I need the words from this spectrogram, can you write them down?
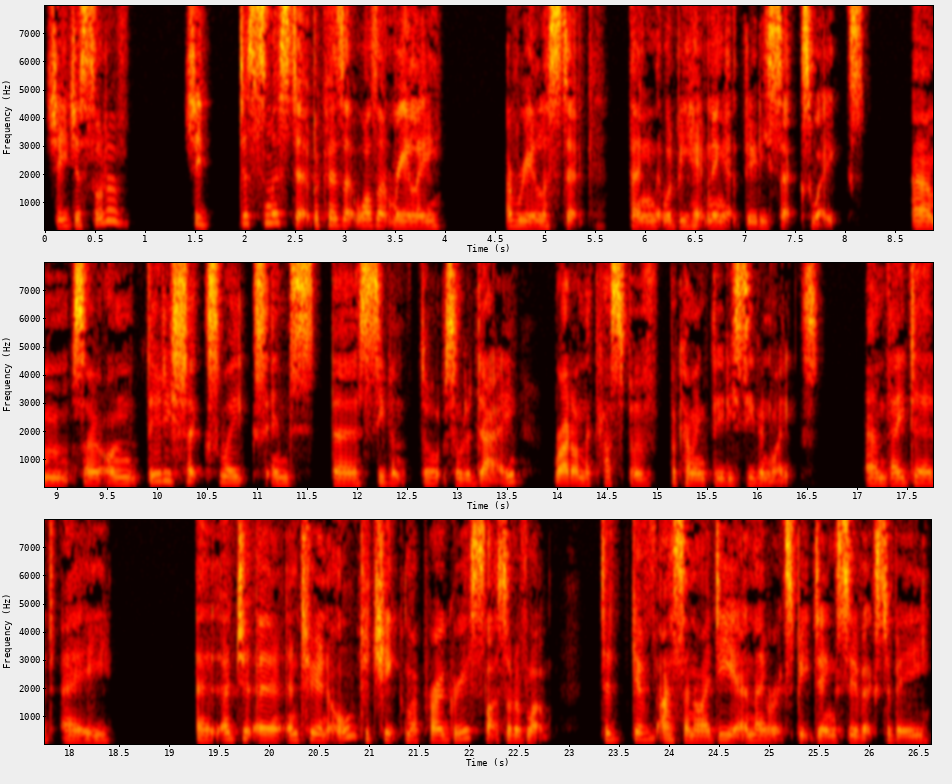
She just sort of, she dismissed it because it wasn't really a realistic thing that would be happening at 36 weeks. Um, so on 36 weeks and the seventh sort of day, right on the cusp of becoming 37 weeks, um, they did a, a, a, a internal to check my progress, like sort of like to give us an idea. And they were expecting cervix to be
